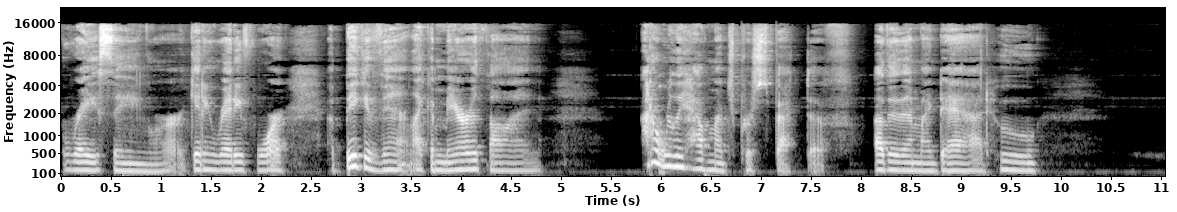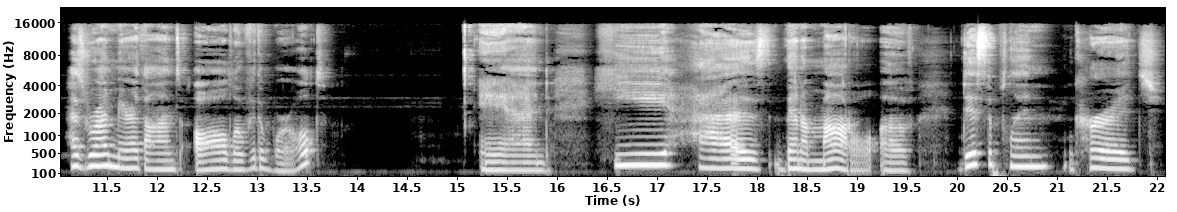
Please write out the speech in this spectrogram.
racing or getting ready for a big event like a marathon, I don't really have much perspective other than my dad, who has run marathons all over the world. And he has been a model of discipline, and courage,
